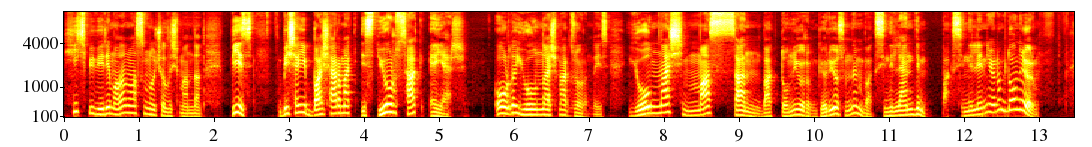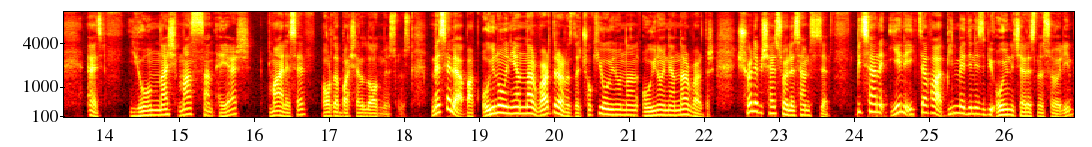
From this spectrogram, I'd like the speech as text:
hiçbir verim alamazsın o çalışmandan. Biz bir şeyi başarmak istiyorsak eğer Orada yoğunlaşmak zorundayız. Yoğunlaşmazsan bak donuyorum görüyorsun değil mi? Bak sinirlendim. Bak sinirleniyorum donuyorum. Evet yoğunlaşmazsan eğer maalesef orada başarılı olmuyorsunuz. Mesela bak oyun oynayanlar vardır aranızda. Çok iyi oyun, oyun oynayanlar vardır. Şöyle bir şey söylesem size. Bir tane yeni ilk defa bilmediğiniz bir oyun içerisinde söyleyeyim.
